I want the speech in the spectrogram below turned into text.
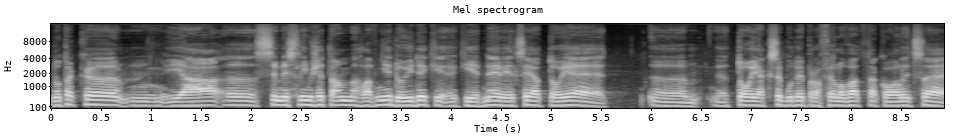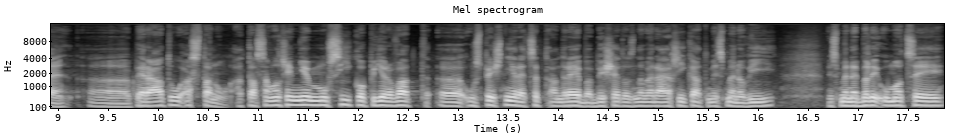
No tak eh, já eh, si myslím, že tam hlavně dojde k, jedné věci a to je eh, to, jak se bude profilovat ta koalice Pirátů a Stanu. A ta samozřejmě musí kopírovat úspěšný recept Andreje Babiše, to znamená říkat, my jsme noví, my jsme nebyli u moci,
